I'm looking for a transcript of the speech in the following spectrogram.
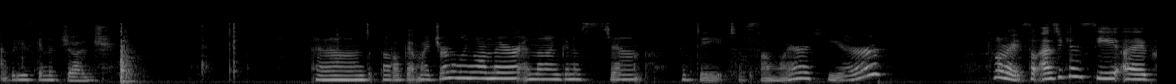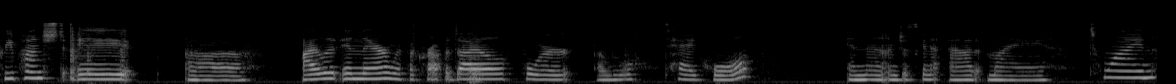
Nobody's going to judge and that'll get my journaling on there and then I'm going to stamp a date somewhere here. All right, so as you can see, I pre-punched a uh, eyelet in there with a Crop-A-Dile for a little tag hole. And then I'm just going to add my twine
